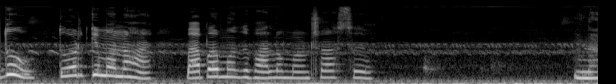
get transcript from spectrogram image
বধু তোর কি মনে হয়? বাবার মধ্যে ভালো মানুষ আছে? না।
